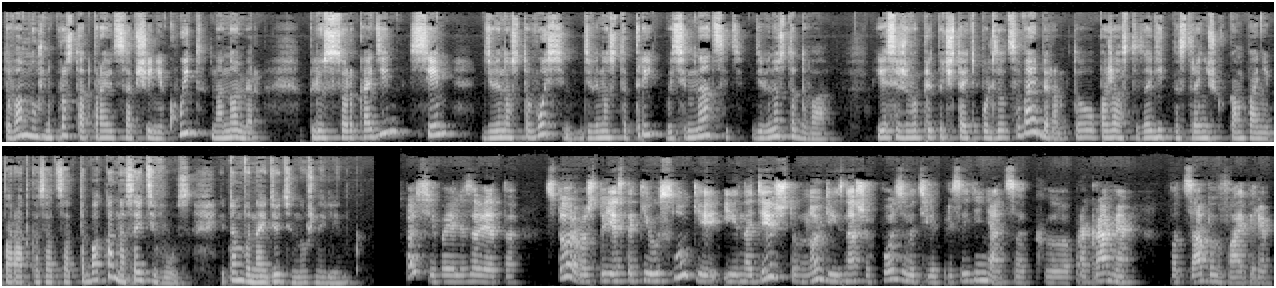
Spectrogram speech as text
то вам нужно просто отправить сообщение «Quit» на номер плюс 41 7 98 93 18 92. Если же вы предпочитаете пользоваться Вайбером, то, пожалуйста, зайдите на страничку компании «Пора отказаться от табака» на сайте ВОЗ, и там вы найдете нужный линк. Спасибо, Елизавета. Здорово, что есть такие услуги, и надеюсь, что многие из наших пользователей присоединятся к программе WhatsApp и Viber.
